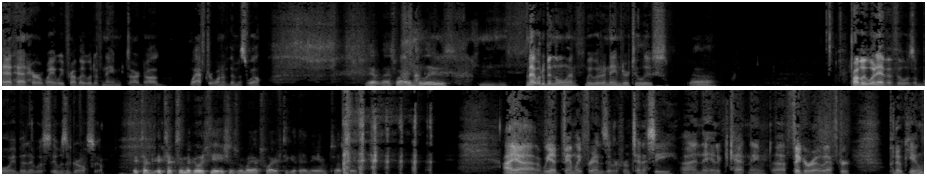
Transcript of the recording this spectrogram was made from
had had her way, we probably would have named our dog after one of them as well. Yep, that's why I had to lose. Mhm. That would have been the one. We would have named her Toulouse. Oh. Probably would have if it was a boy, but it was it was a girl. So It took it took some negotiations with my ex wife to get that name. I uh, we had family friends that were from Tennessee, uh, and they had a cat named uh, Figaro after Pinocchio.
